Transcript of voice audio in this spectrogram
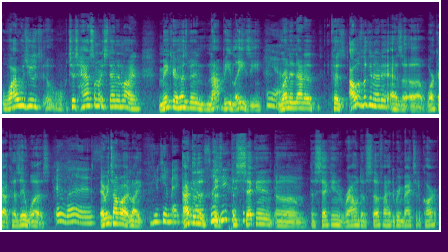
why would you just have somebody stand in line, make your husband not be lazy, Yeah. running out of? Because I was looking at it as a, uh workout because it was. It was. Every time I like You came back after the, the the second um the second round of stuff I had to bring back to the cart,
